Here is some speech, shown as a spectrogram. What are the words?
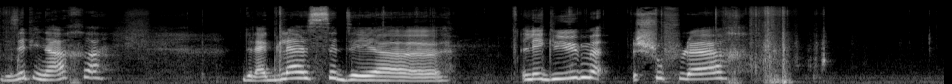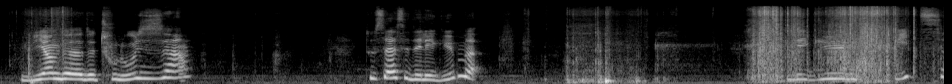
des épinards, de la glace, des euh, légumes, chou-fleur, viande de Toulouse. Tout ça, c'est des légumes. Légumes frites.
